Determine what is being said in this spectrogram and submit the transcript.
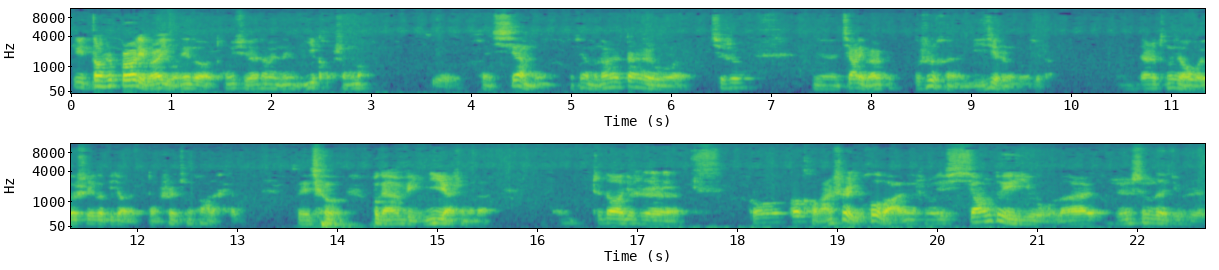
因为当时班里边有那个同学，他们那种艺考生嘛，就很羡慕，很羡慕。当时，但是我其实，嗯，家里边不是很理解这种东西的。但是从小我又是一个比较懂事听话的孩子，所以就不敢违逆啊什么的。直到就是。高高考完事以后吧，那个时候就相对有了人生的就是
